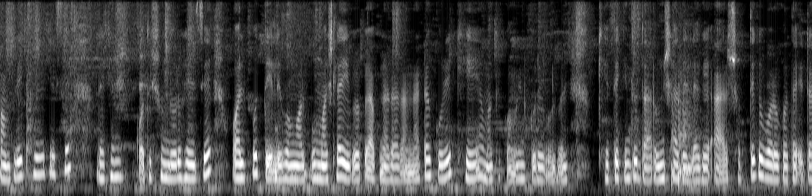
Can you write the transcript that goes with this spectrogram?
কমপ্লিট হয়ে গেছে। দেখেন কত সুন্দর হয়েছে। অল্প তেল এবং অল্প মশলা এইভাবে আপনারা রান্নাটা করে খেয়ে আমাকে কমেন্ট করে বলবেন। খেতে কিন্তু দারুণ স্বাদের লাগে। আর সবথেকে বড় কথা, এটা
